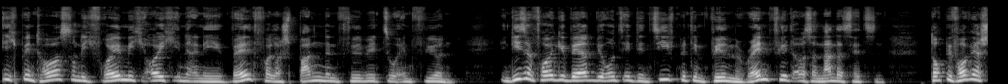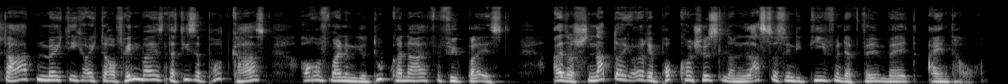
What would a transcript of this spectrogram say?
Ich bin Thorsten und ich freue mich, euch in eine Welt voller spannenden Filme zu entführen. In dieser Folge werden wir uns intensiv mit dem Film Renfield auseinandersetzen. Doch bevor wir starten, möchte ich euch darauf hinweisen, dass dieser Podcast auch auf meinem YouTube-Kanal verfügbar ist. Also schnappt euch eure Popcornschüssel und lasst uns in die Tiefen der Filmwelt eintauchen.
